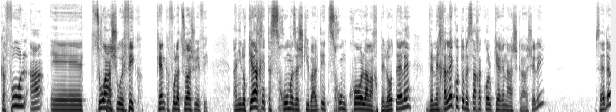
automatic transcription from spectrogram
כפול התשואה סכום. שהוא הפיק, כן? כפול התשואה שהוא הפיק. אני לוקח את הסכום הזה שקיבלתי, את סכום כל המכפלות האלה, ומחלק אותו בסך הכל קרן ההשקעה שלי, בסדר?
